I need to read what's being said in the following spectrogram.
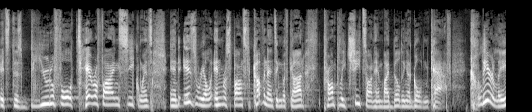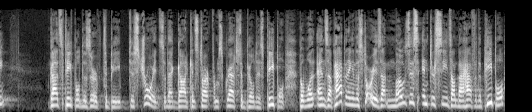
It's this beautiful, terrifying sequence. And Israel, in response to covenanting with God, promptly cheats on him by building a golden calf. Clearly, God's people deserve to be destroyed so that God can start from scratch to build his people. But what ends up happening in the story is that Moses intercedes on behalf of the people.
